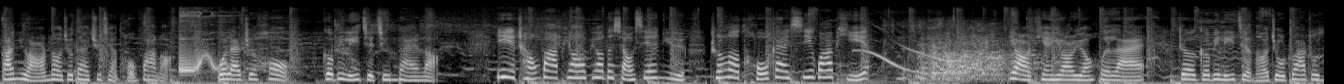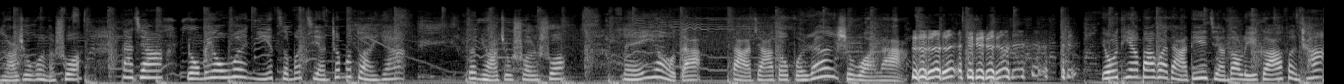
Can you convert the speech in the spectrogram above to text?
把女儿呢就带去剪头发了。回来之后，隔壁李姐惊呆了。一长发飘飘的小仙女成了头盖西瓜皮。第二天幼儿园回来，这隔壁李姐呢就抓住女儿就问了，说：“大家有没有问你怎么剪这么短呀？”这女儿就说了，说：“没有的，大家都不认识我啦。”有一天八怪打的捡到了一个阿粪叉，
